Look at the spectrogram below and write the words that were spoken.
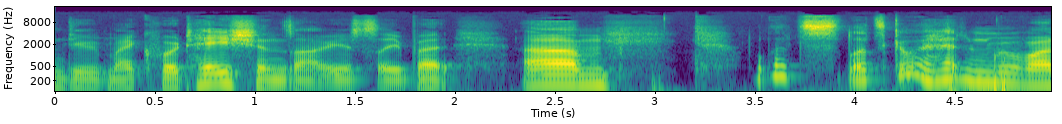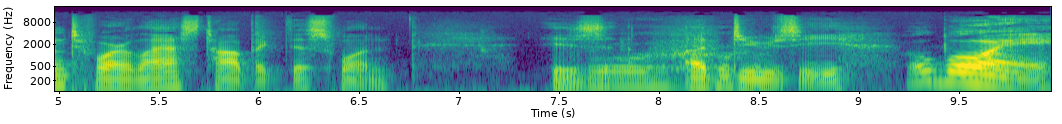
do my quotations obviously but um let's let's go ahead and move on to our last topic. This one is a doozy. Oh boy.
